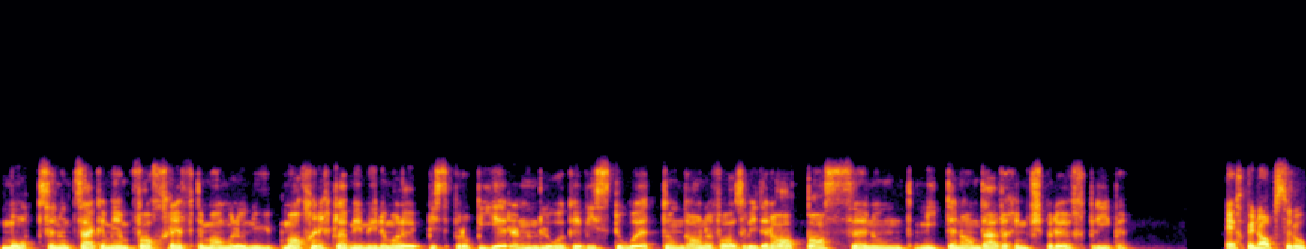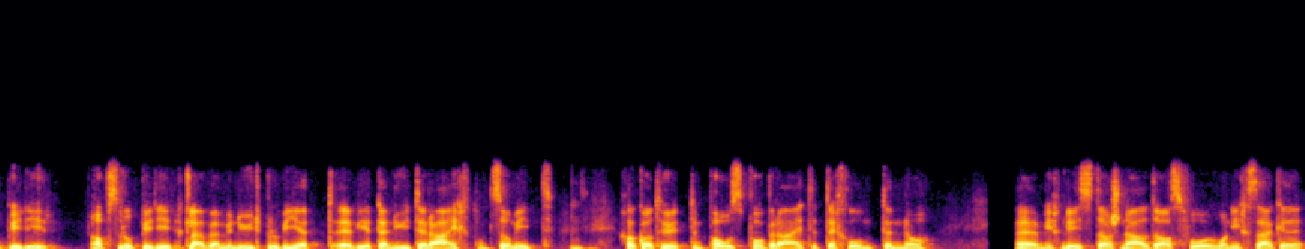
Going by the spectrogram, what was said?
motzen und sagen, wir haben Fachkräftemangel und nichts machen. Ich glaube, wir müssen mal etwas probieren und schauen, wie es tut und allenfalls wieder anpassen und miteinander einfach im Gespräch bleiben. Ich bin absolut bei dir. Absolut bei dir. Ich glaube, wenn man nichts probiert, äh, wird auch nichts erreicht. Und somit, mhm. ich habe gerade heute einen Post vorbereitet, der kommt dann noch. Ähm, ich lese da schnell das vor, wo ich sage,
